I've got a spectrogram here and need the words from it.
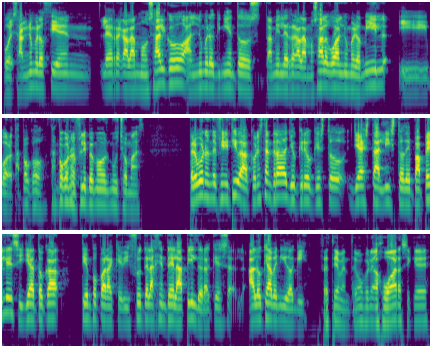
pues al número 100 le regalamos algo, al número 500 también le regalamos algo, al número 1000 y bueno, tampoco, tampoco nos flipemos mucho más. Pero bueno, en definitiva, con esta entrada yo creo que esto ya está listo de papeles y ya toca tiempo para que disfrute la gente de la píldora, que es a lo que ha venido aquí. Efectivamente, hemos venido a jugar, así que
